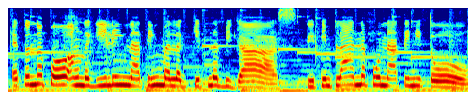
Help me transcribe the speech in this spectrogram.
Ito na po ang nagiling nating malagkit na bigas. Titimplahan na po natin ito.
